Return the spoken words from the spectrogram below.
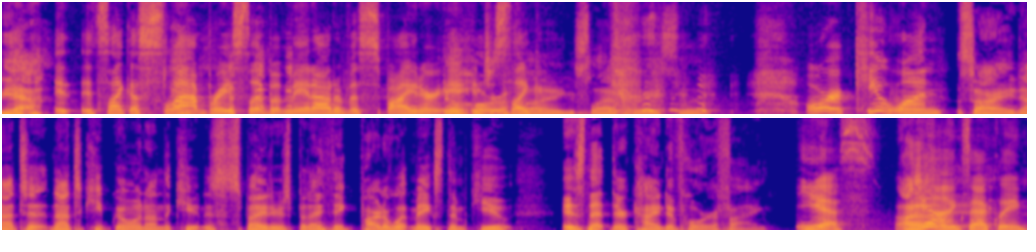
Yeah, It, it's like a slap bracelet but made out of a spider. It, it just like slap bracelet. or a cute one. Sorry, not to not to keep going on the cuteness of spiders, but I think part of what makes them cute is that they're kind of horrifying. Yes. Yeah, exactly.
